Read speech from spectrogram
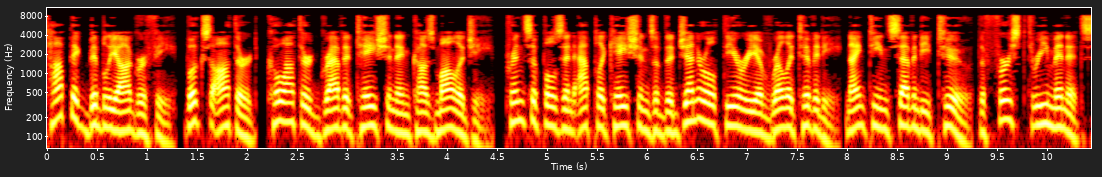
Topic bibliography Books authored, co-authored Gravitation and Cosmology, Principles and Applications of the General Theory of Relativity 1972 The First Three Minutes,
